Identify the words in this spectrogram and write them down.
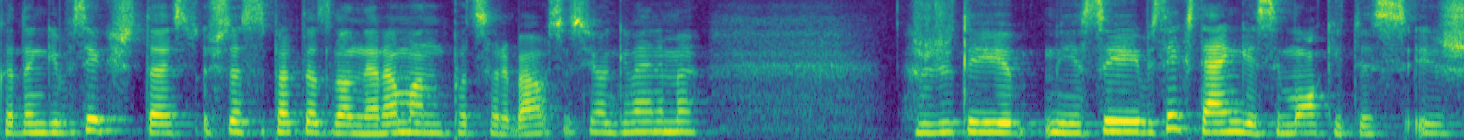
kadangi vis tiek šitas, šitas aspektas gal nėra man pats svarbiausias jo gyvenime, žodžiu, tai jisai vis tiek stengiasi mokytis iš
